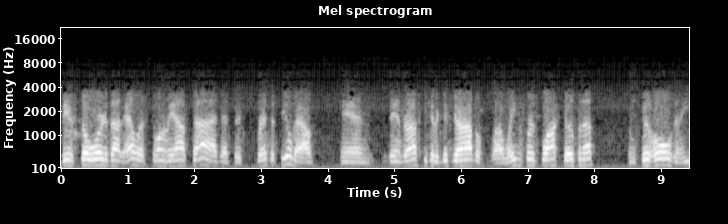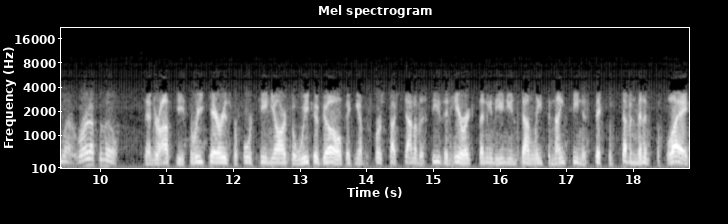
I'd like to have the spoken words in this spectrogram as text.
being so worried about Ellis going on the outside that they spread the field out. And Sandrowski did a good job of uh, waiting for his blocks to open up, some good holes, and he went right up the middle. Sandrowski, three carries for 14 yards a week ago, picking up his first touchdown of the season here, extending the Uniontown lead to 19 to 6 with seven minutes to play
